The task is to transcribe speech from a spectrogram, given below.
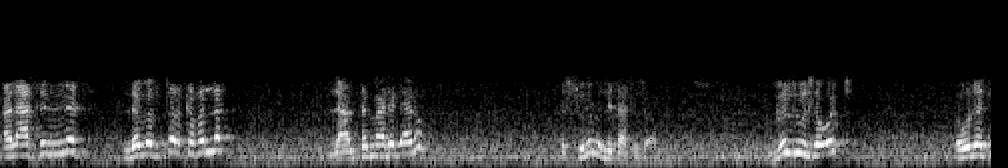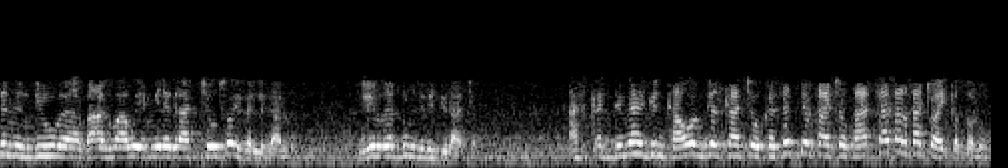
ጠላትነት ለመፍጠር ከፈለግ ላንተም አደጋ ነው። እሱንም ልታስይዘዋል ብዙ ሰዎች እውነትን እንዲሁ በአግባቡ የሚነግራቸው ሰው ይፈልጋሉ። ሊረዱም ዝግጁ ናቸው። አስቀድመህ ግን ካወገዝካቸው ከሰደብካቸው ካጣጣልካቸው አይቀበሉም።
